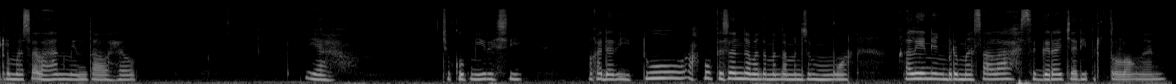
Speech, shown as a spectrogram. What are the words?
permasalahan mental health. Ya cukup miris sih. Maka dari itu aku pesan sama teman-teman semua Kalian yang bermasalah segera cari pertolongan.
